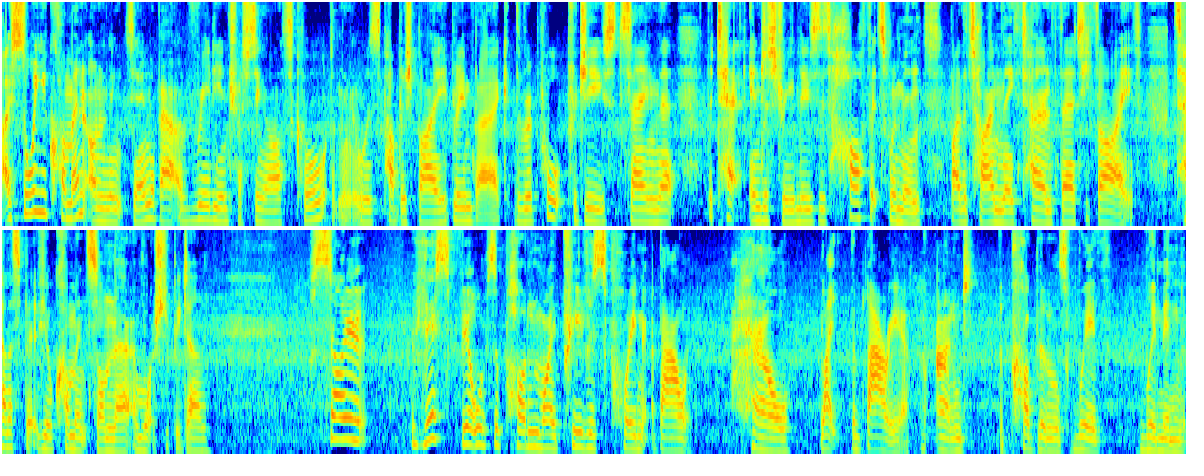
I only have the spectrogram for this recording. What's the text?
I saw you comment on LinkedIn about a really interesting article. I think it was published by Bloomberg. The report produced saying that the tech industry loses half its women by the time they turn 35. Tell us a bit of your comments on that and what should be done. So, this builds upon my previous point about how, like, the barrier and the problems with women,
